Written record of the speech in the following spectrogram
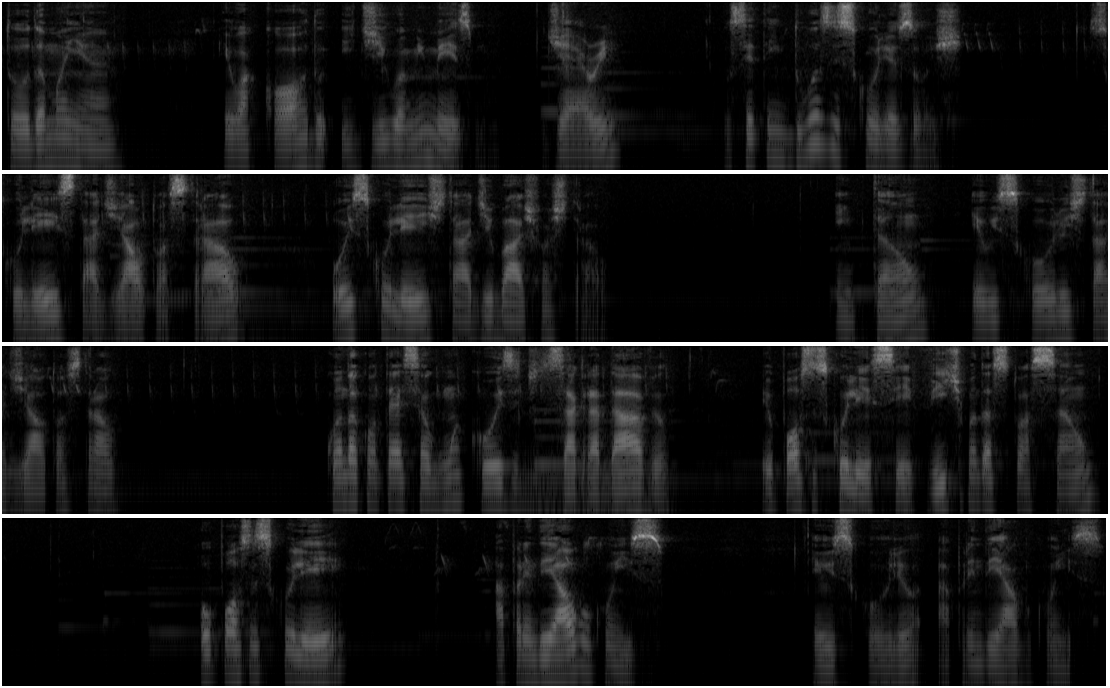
Toda manhã eu acordo e digo a mim mesmo: Jerry, você tem duas escolhas hoje. Escolher estar de alto astral ou escolher estar de baixo astral. Então eu escolho estar de alto astral. Quando acontece alguma coisa de desagradável, eu posso escolher ser vítima da situação ou posso escolher aprender algo com isso. Eu escolho aprender algo com isso.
